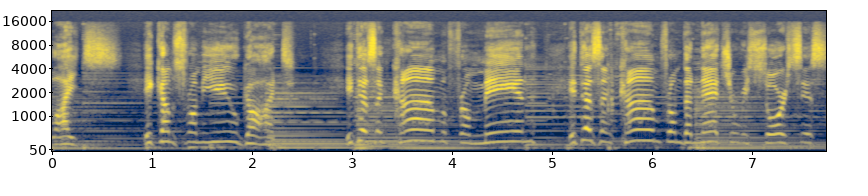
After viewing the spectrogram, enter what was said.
lights. It comes from you, God. It doesn't come from man. It doesn't come from the natural resources.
